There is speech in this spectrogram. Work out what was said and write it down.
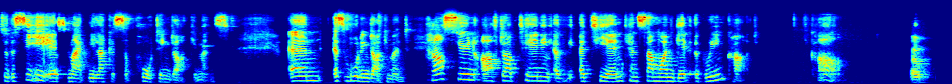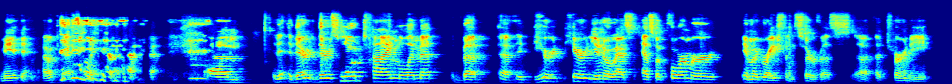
So the CES might be like a supporting documents um, a supporting document. How soon after obtaining a, a TN can someone get a green card? Carl. Oh, me again. Okay. um, there, there's no time limit but uh, here, here, you know, as as a former immigration service uh, attorney,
